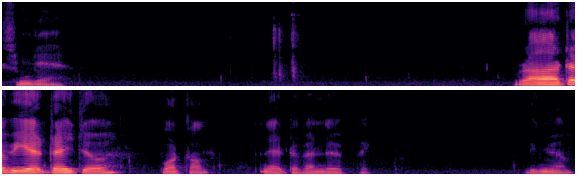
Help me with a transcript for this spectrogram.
Şimdi buralarda bir yerdeydi o portal. Nerede ben de pek bilmiyorum.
